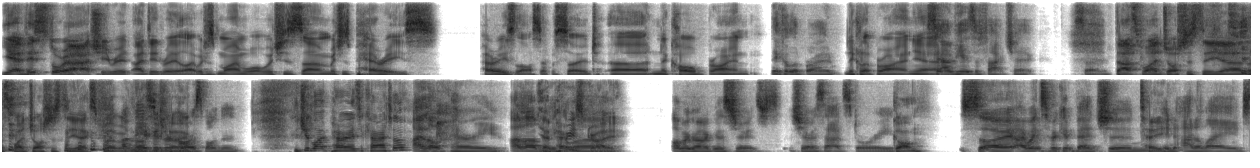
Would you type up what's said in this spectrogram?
yeah, this story I actually re- I did really like, which is Mind Warp, which is um which is Peri's Peri's last episode. Uh Nicole Bryant. Nicola Bryant. Nicola Bryant, yeah. Sam, here's a fact check. So That's why Josh is the uh, that's why Josh is the expert with I'm the official correspondent. Did you like Peri as a character? I love Peri. I love yeah, Nicola. Peri's great. Oh my god, I'm going to share, share a sad story. Gone. So I went to a convention Tea. in Adelaide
